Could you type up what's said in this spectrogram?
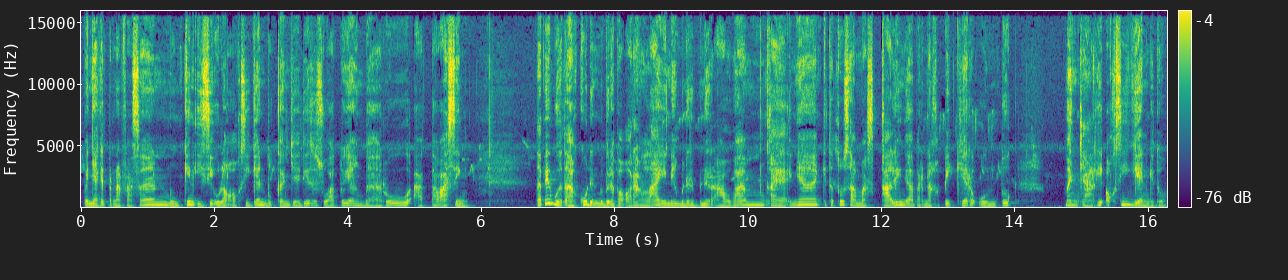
penyakit pernafasan, mungkin isi ulang oksigen bukan jadi sesuatu yang baru atau asing. Tapi buat aku dan beberapa orang lain yang bener-bener awam, kayaknya kita tuh sama sekali nggak pernah kepikir untuk mencari oksigen gitu.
